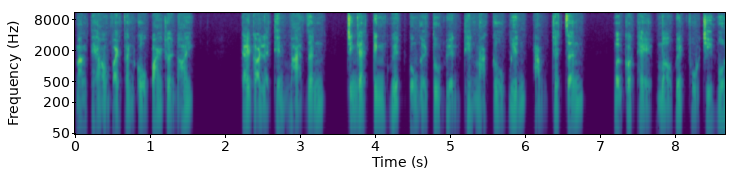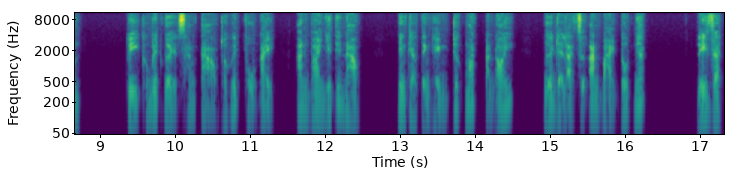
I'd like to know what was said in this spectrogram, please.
mang theo vài phần cổ quái rồi nói. Cái gọi là thiên ma dẫn chính là tinh huyết của người tu luyện thiên ma cửu biến làm chất dẫn mới có thể mở huyết phủ chi môn. Tuy không biết người sáng tạo ra huyết phủ này an bài như thế nào, nhưng theo tình hình trước mắt mà nói, người lại là sự an bài tốt nhất. Lý giật,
